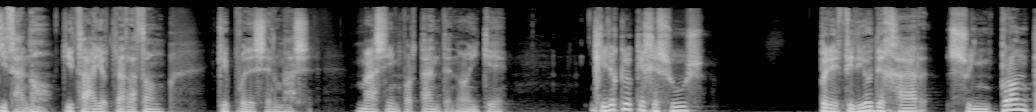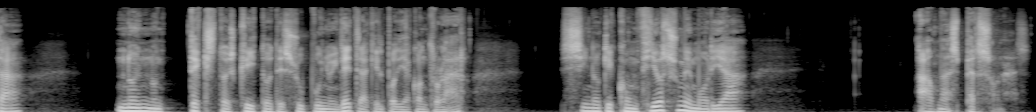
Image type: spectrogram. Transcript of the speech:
quizá no, quizá hay otra razón que puede ser más, más importante, ¿no? Y que, que yo creo que Jesús prefirió dejar su impronta no en un texto escrito de su puño y letra que él podía controlar, sino que confió su memoria a unas personas,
